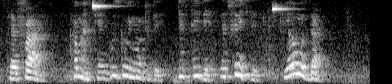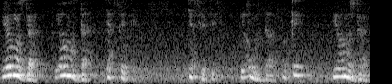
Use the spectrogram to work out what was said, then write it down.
Step five. Come on, Ken, what's going on today? Just stay there. Let's finish this. You're almost done. You're almost done. You're almost done. Just sit there. Just sit there. You're almost done. Okay? You're almost done.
